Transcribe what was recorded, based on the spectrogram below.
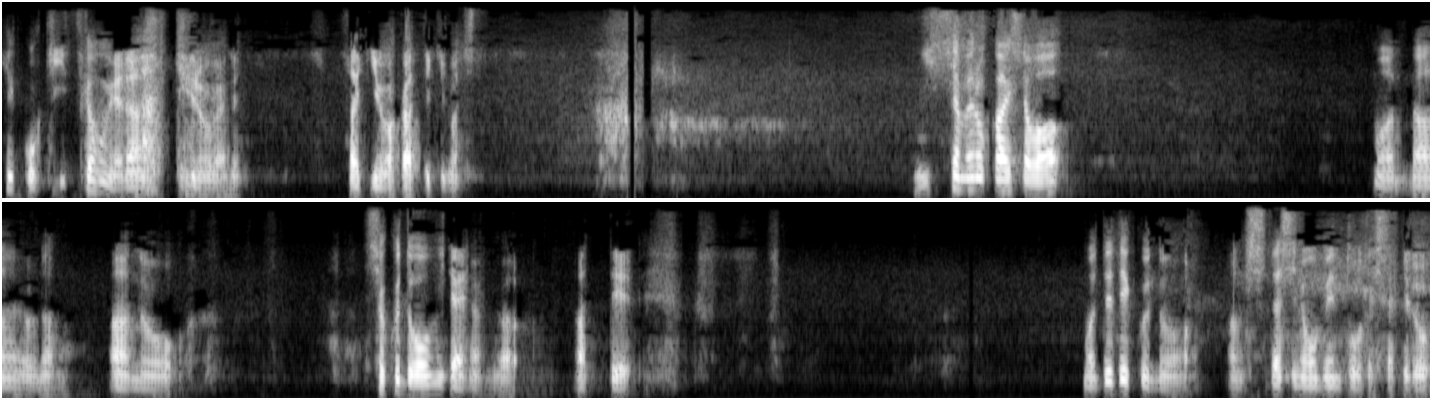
結構気使うんやなっていうのがね、最近分かってきました。一社目の会社は、まあ、なんだろうな、あの、食堂みたいなのがあって、まあ、出てくるのは、あの、仕出しのお弁当でしたけど、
